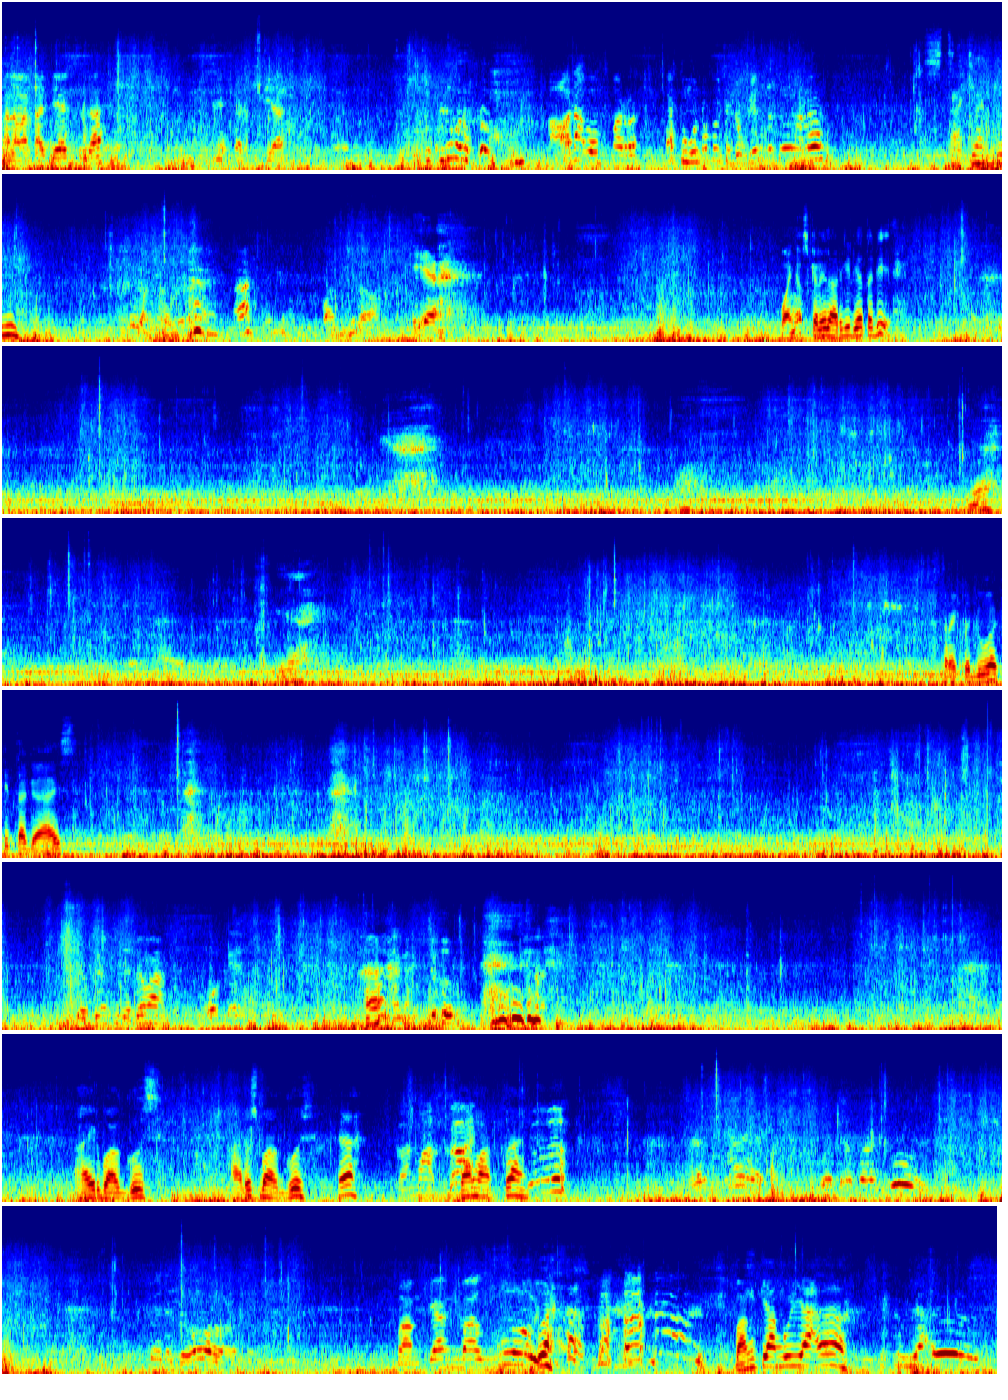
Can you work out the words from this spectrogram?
Kalangan tajen sudah. Ya, kan dia. Ah, nak mau mar- pas tunggu tuh sedungin tuh mana? Strike lagi. Hah? Pagi lah. Iya. Banyak sekali lari dia tadi. Iya. Oh. Iya. Iya. Strike kedua kita guys. Dia bilang sini tuh mah. Oke. Hah? Hancur. Air bagus. Harus bagus. Ya, Kan makan. kan makan. Cuaca bagus. Beda jauh. Bangkian bagus. Bang Tiang uya eh. Ya eh.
